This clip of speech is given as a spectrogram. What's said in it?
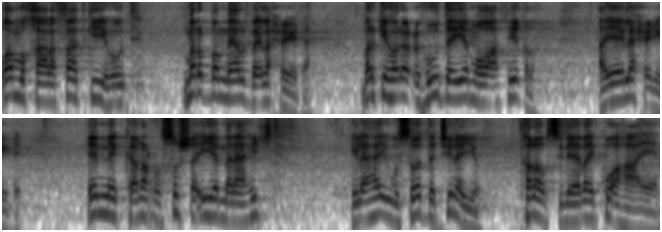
waa mukhaalafaadkii yahuudda marba meel bay la xidhiidhaa markii hore cuhuudda iyo mawaafiiqda ayay la xidhiidhay. Iminkana rususha iyo manaahijta ilaahay uu soo dejinayo talow sideebay ku ahaayeen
